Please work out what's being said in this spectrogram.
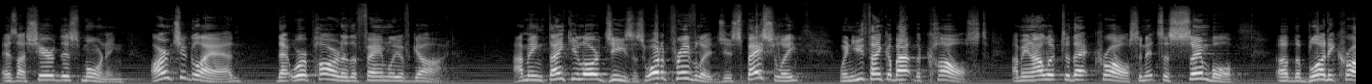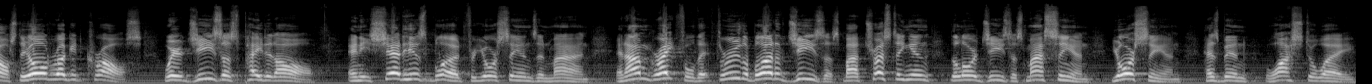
as I shared this morning, aren't you glad that we're part of the family of God. I mean, thank you, Lord Jesus. What a privilege, especially when you think about the cost. I mean, I look to that cross, and it's a symbol of the bloody cross, the old rugged cross, where Jesus paid it all. And he shed his blood for your sins and mine. And I'm grateful that through the blood of Jesus, by trusting in the Lord Jesus, my sin, your sin, has been washed away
